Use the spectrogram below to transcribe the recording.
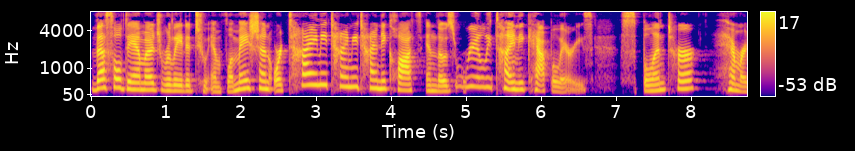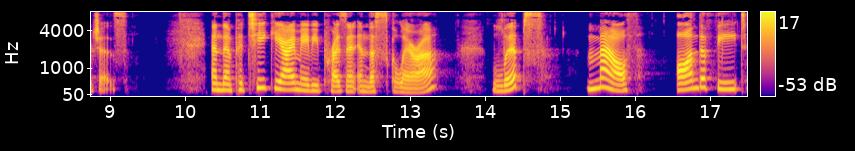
vessel damage related to inflammation or tiny, tiny, tiny clots in those really tiny capillaries. Splinter hemorrhages. And then petechiae may be present in the sclera, lips, mouth, on the feet,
